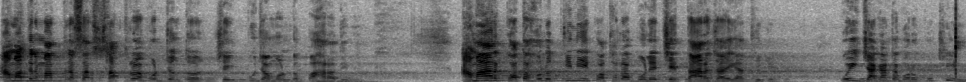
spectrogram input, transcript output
আমাদের মাদ্রাসার ছাত্ররা পর্যন্ত সেই পূজা মণ্ডপ পাহারা দিবে। আমার কথা হলো, তিনি কথাটা বলেছে তার জায়গা থেকে। ওই জায়গাটা বড় কঠিন।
